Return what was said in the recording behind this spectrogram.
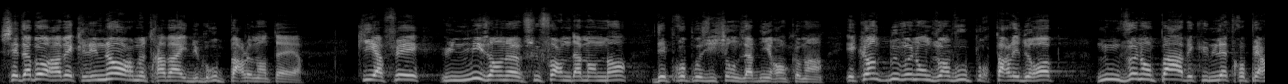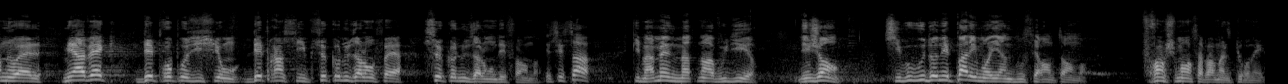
c'est d'abord avec l'énorme travail du groupe parlementaire qui a fait une mise en œuvre sous forme d'amendement des propositions de l'avenir en commun. Et quand nous venons devant vous pour parler d'Europe, nous ne venons pas avec une lettre au Père Noël, mais avec des propositions, des principes, ce que nous allons faire, ce que nous allons défendre. Et c'est ça qui m'amène maintenant à vous dire, les gens, si vous ne vous donnez pas les moyens de vous faire entendre, franchement, ça va mal tourner.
